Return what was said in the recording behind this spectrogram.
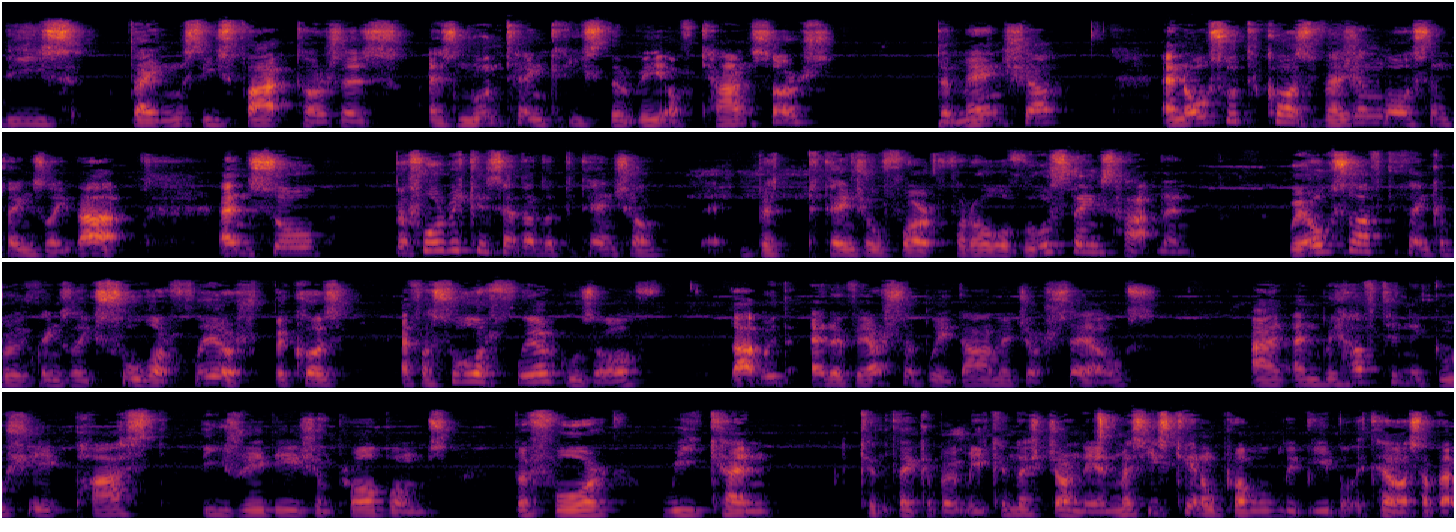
these things, these factors, is, is known to increase the rate of cancers, dementia, and also to cause vision loss and things like that. And so, before we consider the potential potential for, for all of those things happening, we also have to think about things like solar flares, because if a solar flare goes off, that would irreversibly damage our cells, and, and we have to negotiate past these radiation problems before we can can think about making this journey. And Mrs. Kane will probably be able to tell us a bit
